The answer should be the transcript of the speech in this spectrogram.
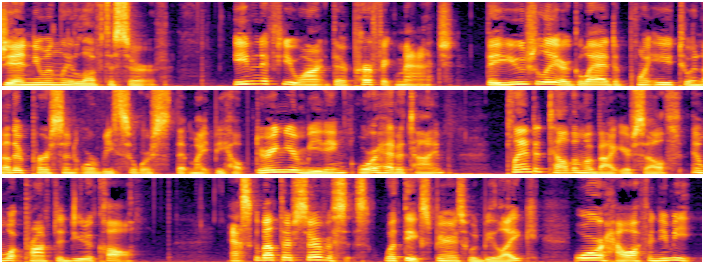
genuinely love to serve. Even if you aren't their perfect match, they usually are glad to point you to another person or resource that might be helpful. During your meeting or ahead of time, plan to tell them about yourself and what prompted you to call. Ask about their services, what the experience would be like, or how often you meet.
